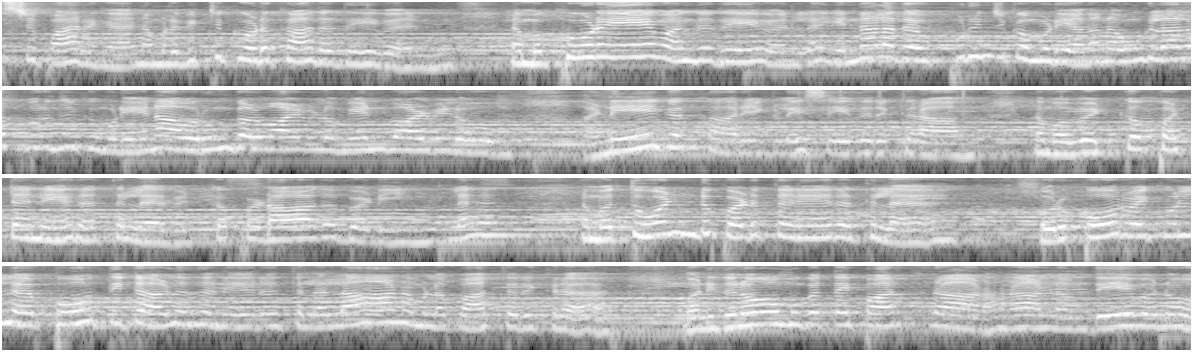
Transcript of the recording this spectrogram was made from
யோசிச்சு பாருங்க நம்மளை விட்டு கொடுக்காத தேவன் நம்ம கூடயே வந்த தேவன்ல என்னால் அதை புரிஞ்சுக்க முடியாது. ஆனால் உங்களால் புரிஞ்சுக்க முடியும். ஏன்னா அவர் உங்கள் வாழ்விலும் என் வாழ்விலும் அநேக காரியங்களை செய்திருக்கிறார். நம்ம வெட்கப்பட்ட நேரத்தில் வெட்கப்படாதபடி இல்லை நம்ம துவண்டு படுத்த நேரத்தில் ஒரு போர்வைக்குள்ள போத்திட்டு அழுத நேரத்துலலாம் நம்மளை பார்த்துருக்கிறார். மனிதனோ முகத்தை பார்க்கிறான். ஆனால் நம் தேவனோ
